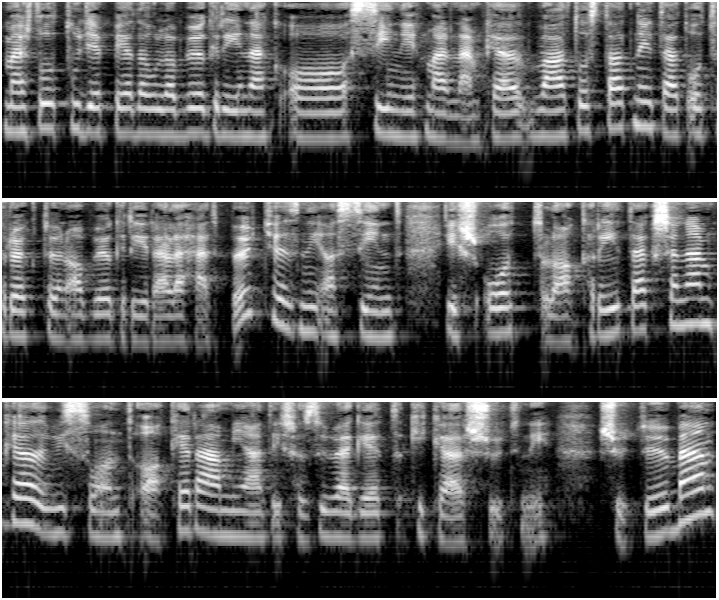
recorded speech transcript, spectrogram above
mert ott ugye például a bögrének a színét már nem kell változtatni, tehát ott rögtön a bögrére lehet pöttyözni a szint, és ott lakréteg se nem kell, viszont a kerámiát és az üveget ki kell sütni sütőben,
